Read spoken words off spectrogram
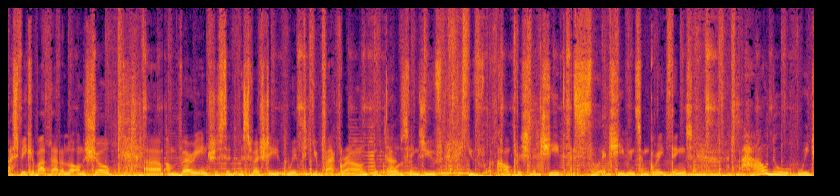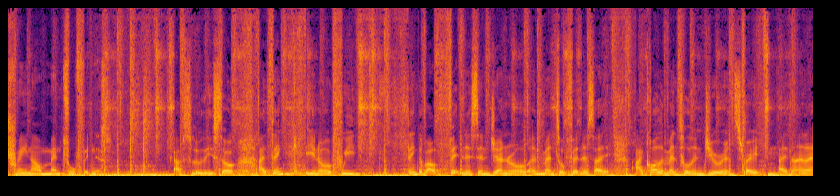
I speak about that a lot on the show. Um, I'm very interested, especially with your background, with all the things you've you've accomplished and achieved, and still achieving some great things. How do we train our mental fitness? Absolutely. So I think you know if we think about fitness in general and mental fitness, I, I call it mental endurance, right? I, and I,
